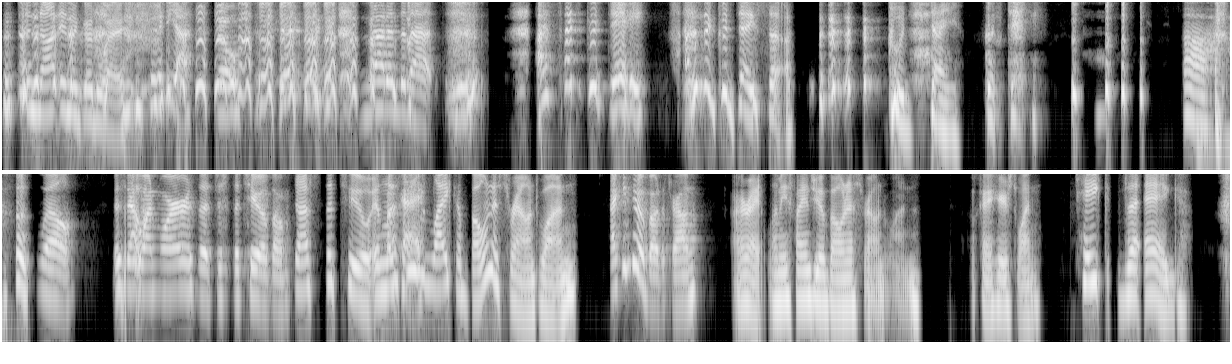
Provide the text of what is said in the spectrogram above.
And not in a good way. yeah, no, not into that. I said good day. I said, good day, sir. Good day. Good day. Ah, well, is that one more? Or is it just the two of them? Just the two. Unless Okay. you would like a bonus round one. I can do a bonus round. All right, let me find you a bonus round one. Okay, here's one. Take the egg.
